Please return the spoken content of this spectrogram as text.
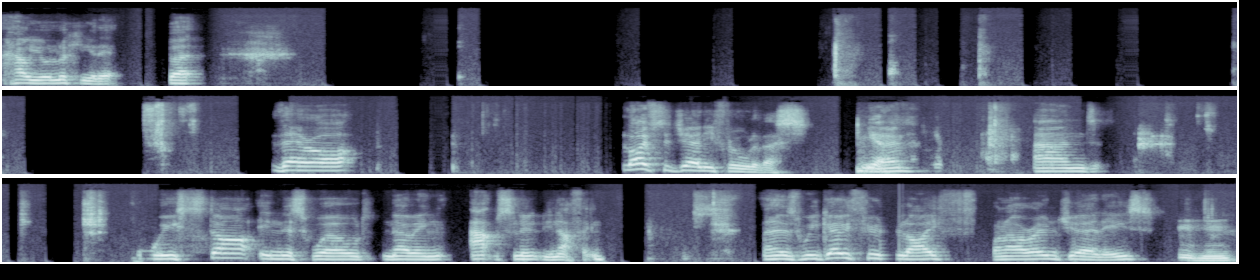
how you're looking at it, but there are life's a journey for all of us. Yeah. Know? And we start in this world knowing absolutely nothing. And as we go through life on our own journeys, Mm-hmm.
